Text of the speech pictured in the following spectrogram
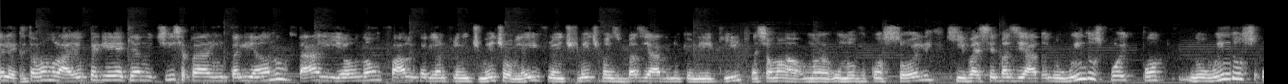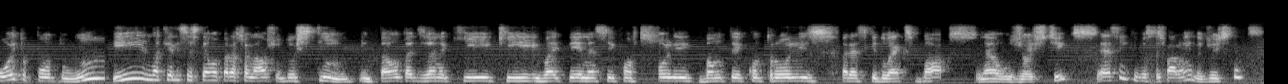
Beleza, então vamos lá. Eu peguei aqui a notícia, tá em italiano, tá? E eu não falo italiano fluentemente, eu leio fluentemente, mas baseado no que eu li aqui, vai ser uma, uma- um novo console que vai ser baseado no Windows 8. ponto- no Windows 8.1 e naquele sistema operacional do Steam. Então tá dizendo aqui que vai ter nesse console vão ter controles, parece que do Xbox, né? Os joysticks. É assim que vocês falam ainda, joysticks?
